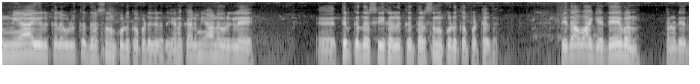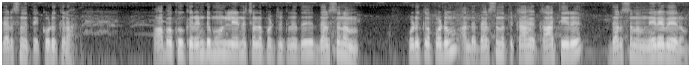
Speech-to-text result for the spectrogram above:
உண்மையாய் இருக்கிறவர்களுக்கு தரிசனம் கொடுக்கப்படுகிறது. எனக்கு அருமையானவர்களே தீர்க்கதரிசிகளுக்கு தரிசனம் கொடுக்கப்பட்டது. பிதாவாகிய தேவன் தன்னுடைய தரிசனத்தை கொடுக்கிறார். ஆபக்குக்கு ரெண்டு மூணில் என்ன சொல்லப்பட்டிருக்கிறது? தரிசனம் கொடுக்கப்படும். அந்த தரிசனத்துக்காக காத்திரு தரிசனம் நிறைவேறும்.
